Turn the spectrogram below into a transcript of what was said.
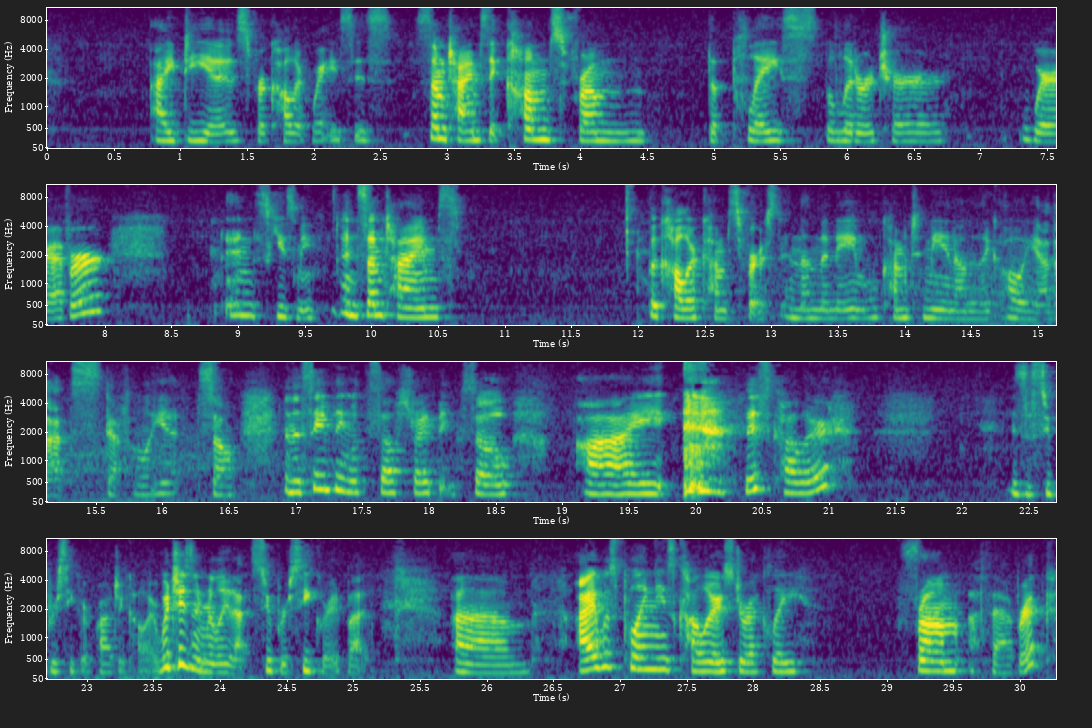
ideas for colorways is sometimes it comes from the place the literature wherever and excuse me and sometimes the color comes first and then the name will come to me and I'll be like oh yeah that's definitely it so and the same thing with self-striping so I this color is a super secret project color which isn't really that super secret but um, I was pulling these colors directly from a fabric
